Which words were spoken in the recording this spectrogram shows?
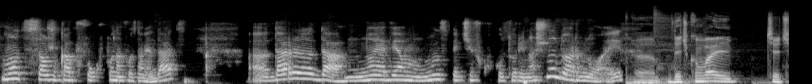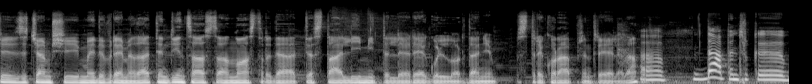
Mulți s-au jucat cu focul până au fost amendați. Dar, da, noi aveam un specific culturii noastre și nu doar noi. Deci, cumva, e ceea ce ziceam și mai devreme, da? Tendința asta noastră de a testa limitele regulilor, de a ne strecura printre ele, da? Uh, da, pentru că,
